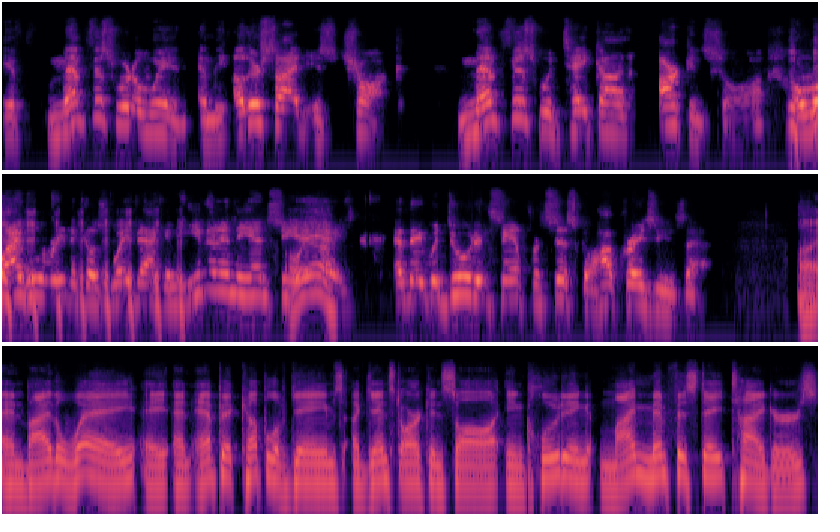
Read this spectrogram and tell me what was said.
if Memphis were to win and the other side is chalk, Memphis would take on Arkansas, a rivalry that goes way back and even in the NCAA, oh, yeah. and they would do it in San Francisco. How crazy is that? Uh, and by the way, a, an epic couple of games against Arkansas, including my Memphis State Tigers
